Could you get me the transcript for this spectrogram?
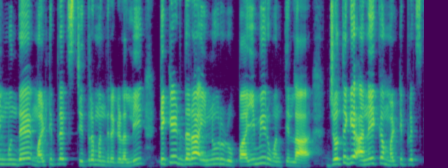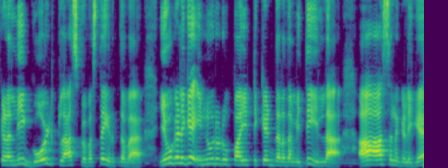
ಇನ್ಮುಂದೆ ಮಲ್ಟಿಪ್ಲೆಕ್ಸ್ ಚಿತ್ರಮಂದಿರಗಳಲ್ಲಿ ಟಿಕೆಟ್ ದರ ಇನ್ನೂರು ರೂಪಾಯಿ ಮೀರುವಂತಿಲ್ಲ. ಜೊತೆಗೆ ಅನೇಕ ಮಲ್ಟಿಪ್ಲೆಕ್ಸ್ಗಳಲ್ಲಿ ಗೋಲ್ಡ್ ಕ್ಲಾಸ್ ವ್ಯವಸ್ಥೆ ಇರ್ತವೆ. ಇವುಗಳಿಗೆ ಇನ್ನೂರು ರೂಪಾಯಿ ಟಿಕೆಟ್ ದರದ ಮಿತಿ ಇಲ್ಲ. ಆ ಆಸನಗಳಿಗೆ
